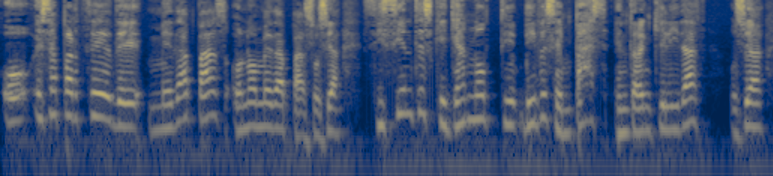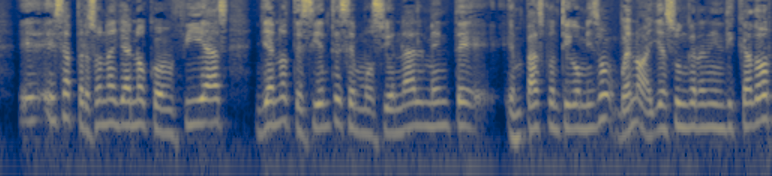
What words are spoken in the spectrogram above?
O esa parte de me da paz o no me da paz. O sea, si sientes que ya no vives en paz, en tranquilidad. O sea, e, esa persona ya no confías, ya no te sientes emocionalmente en paz contigo mismo. Bueno, ahí es un gran indicador.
